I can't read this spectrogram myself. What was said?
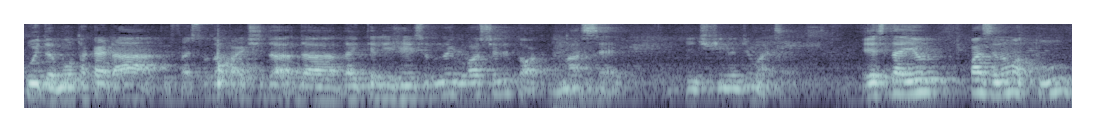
cuida, monta cardápio, faz toda a parte da, da, da inteligência do negócio ele toca, na série. Gente fina demais. Esse daí eu quase não atuo,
